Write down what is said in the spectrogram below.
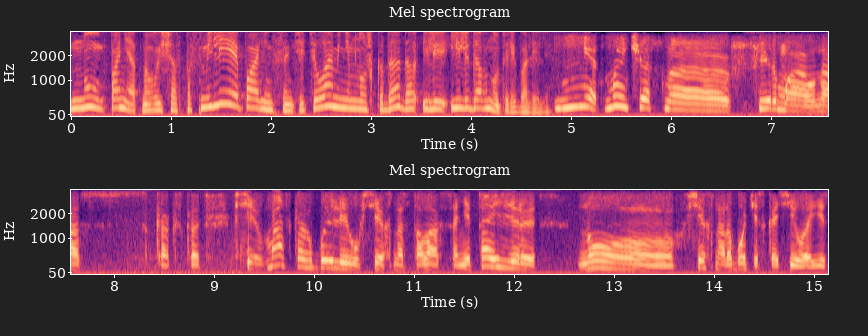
ну, понятно, вы сейчас посмелее, парень, с антителами немножко, да? да? Или, или давно переболели? Нет, мы, честно, фирма у нас, как сказать, все в масках были, у всех на столах санитайзеры, но всех на работе скосило. Из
